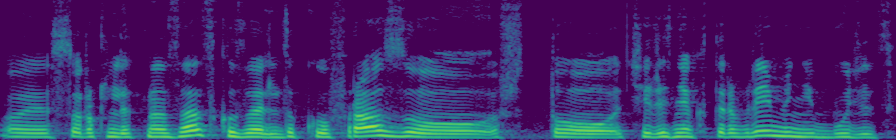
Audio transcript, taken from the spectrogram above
40 лет назад сказали такую фразу, что через некоторое время не будет,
